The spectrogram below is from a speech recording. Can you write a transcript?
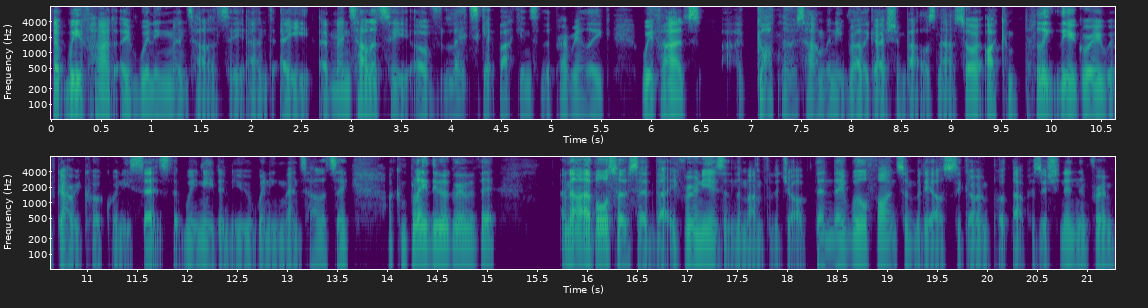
that we've had a winning mentality and a, a mentality of let's get back into the Premier League. We've had uh, God knows how many relegation battles now. So I completely agree with Gary Cook when he says that we need a new winning mentality. I completely agree with it. And I've also said that if Rooney isn't the man for the job, then they will find somebody else to go and put that position in for him.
